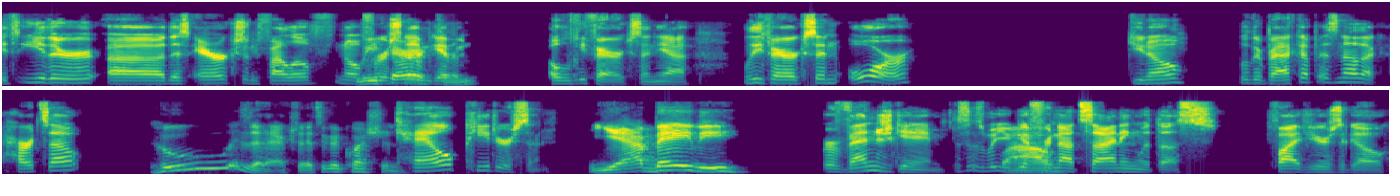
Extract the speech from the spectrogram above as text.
It's either uh this Erickson fellow, no Leif first name given. Oh, Leif Erickson, yeah, Leif Erickson, or do you know who their backup is now? That hearts out. Who is it actually? That's a good question. Cal Petersen. Yeah, baby. Revenge game. This is what you get for not signing with us five years ago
